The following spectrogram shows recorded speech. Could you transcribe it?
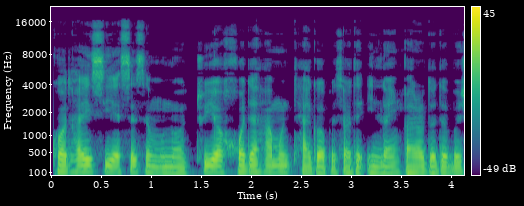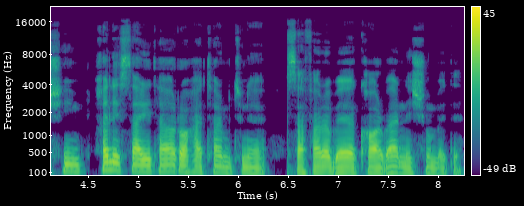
کدهای CSS مون رو توی خود همون تگا به صورت inline قرار داده باشیم خیلی سریعتر و راحتتر می‌تونه سفر رو به کاربر نشون بده.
